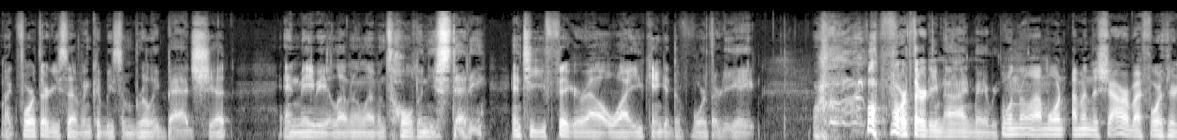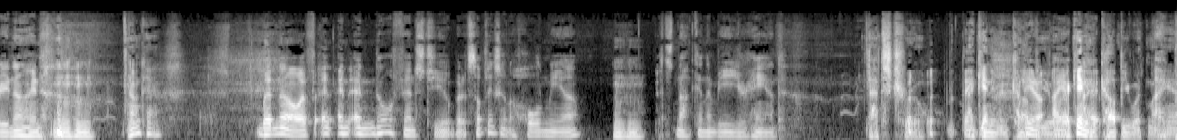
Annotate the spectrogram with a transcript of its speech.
Like four thirty seven could be some really bad shit, and maybe eleven eleven's holding you steady until you figure out why you can't get to four thirty eight or four thirty nine, maybe. Well, no, I'm on, I'm in the shower by four thirty-nine. Mm-hmm. Okay. but no, if and, and, and no offense to you, but if something's going to hold me up, Mm-hmm. it's not going to be your hand. That's true. I can't even cup You you. I, I- can't I- even cup you with my I hand.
